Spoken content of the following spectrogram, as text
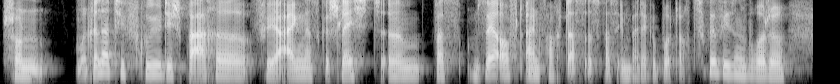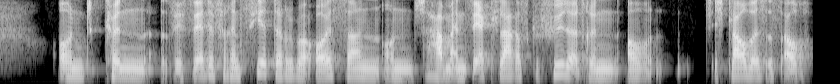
schon relativ früh die Sprache für ihr eigenes Geschlecht, ähm, was sehr oft einfach das ist, was ihnen bei der Geburt auch zugewiesen wurde und können sich sehr differenziert darüber äußern und haben ein sehr klares Gefühl da drin. Ich glaube, es ist auch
